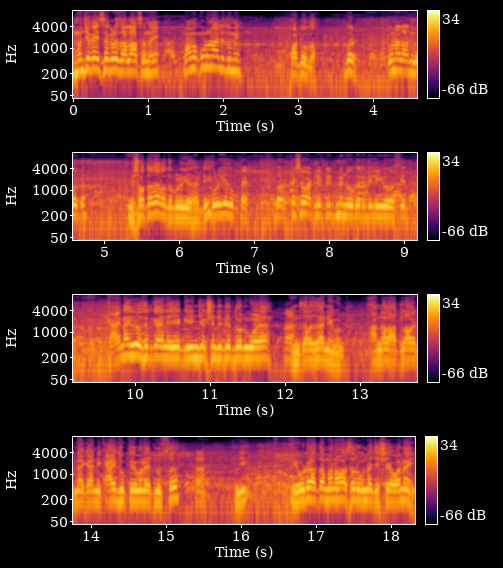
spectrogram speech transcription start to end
म्हणजे काही सगळं झालं असं नाही. मामा कुठून आले तुम्ही? पाठवता बरं. कोणाला आणलं होतं? मी स्वतः झालो होतो गुडघ्यासाठी. गुडघे दुखतायत. बरं कसे वाटले ट्रीटमेंट वगैरे दिली व्यवस्थित? काय नाही व्यवस्थित काय नाही. एक इंजेक्शन देते दोन गोळ्या आणि त्याला जा निघून. अंगाला हात लावायचं नाही काय नाही. काय दुखते म्हणायचं नुसतं. हां. म्हणजे एवढं आता म्हणावं असं रुग्णाची सेवा नाही.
